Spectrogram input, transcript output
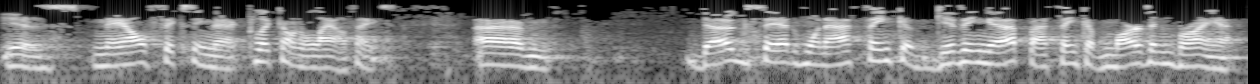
is now fixing that. Click on allow, thanks. Um, Doug said, When I think of giving up, I think of Marvin Bryant.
